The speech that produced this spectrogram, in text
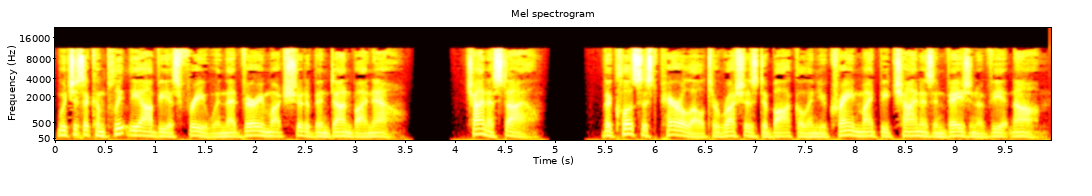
which is a completely obvious free win that very much should have been done by now. China style. The closest parallel to Russia's debacle in Ukraine might be China's invasion of Vietnam.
